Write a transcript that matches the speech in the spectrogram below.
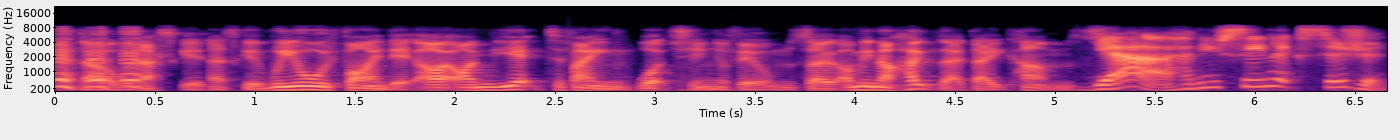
no, well, that's good. That's good. We all find it. I, I'm yet to faint watching a film. So, I mean, I hope that day comes. yeah. Have you seen Excision?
